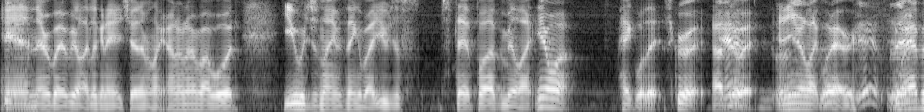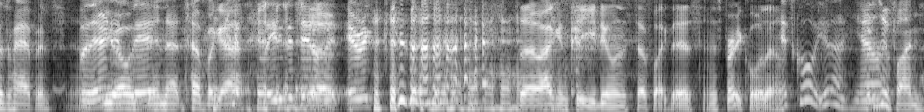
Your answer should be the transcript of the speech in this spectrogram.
And Yeah. everybody would be like looking at each other and like, "I don't know if I would." You would just not even think about it. You would just step up and be like, "You know what?" Heck with it, screw it, I'll do Yeah. it, and you're like, whatever. Yeah. What happens, what happens. But there You've is, always man. been that type of guy. Ladies and gentlemen, Eric. So I can see you doing stuff like this, and it's pretty cool though. It's cool, yeah. You But it's know? been fun.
